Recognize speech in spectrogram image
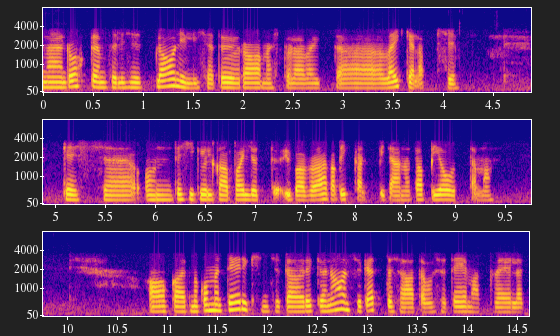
näen rohkem selliseid plaanilise töö raames tulevaid äh, väikelapsi, kes äh, on, tõsi küll, ka paljud juba väga pikalt pidanud abi ootama. aga et ma kommenteeriksin seda regionaalse kättesaadavuse teemat veel, et,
